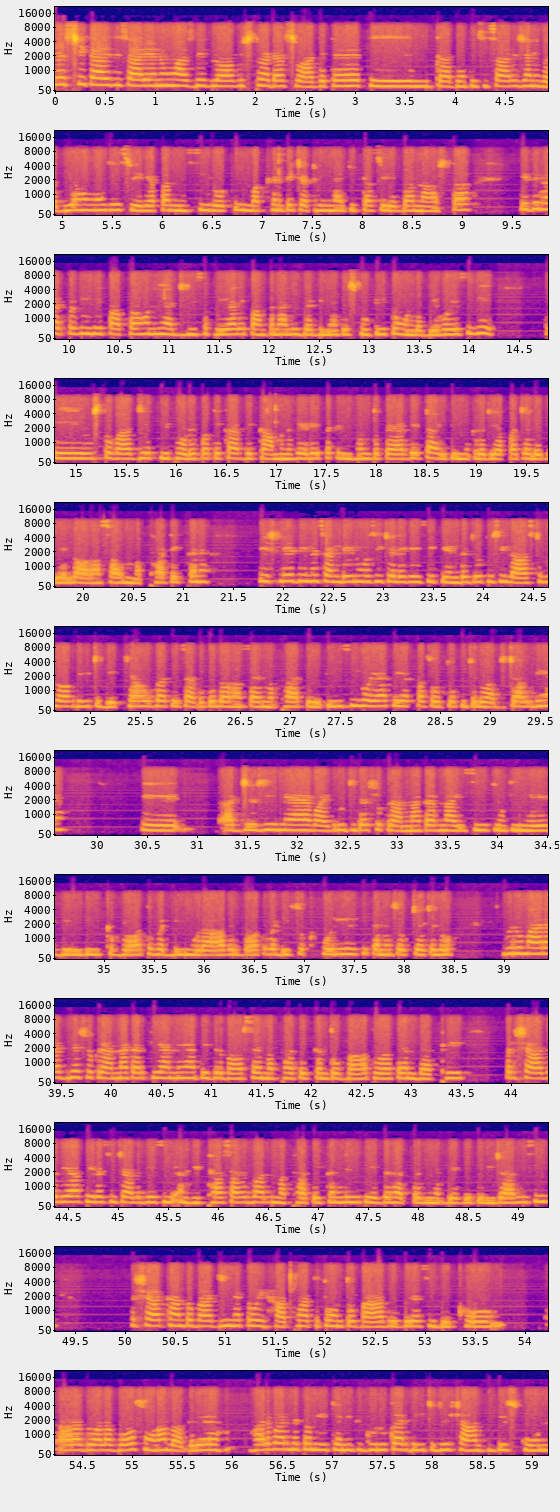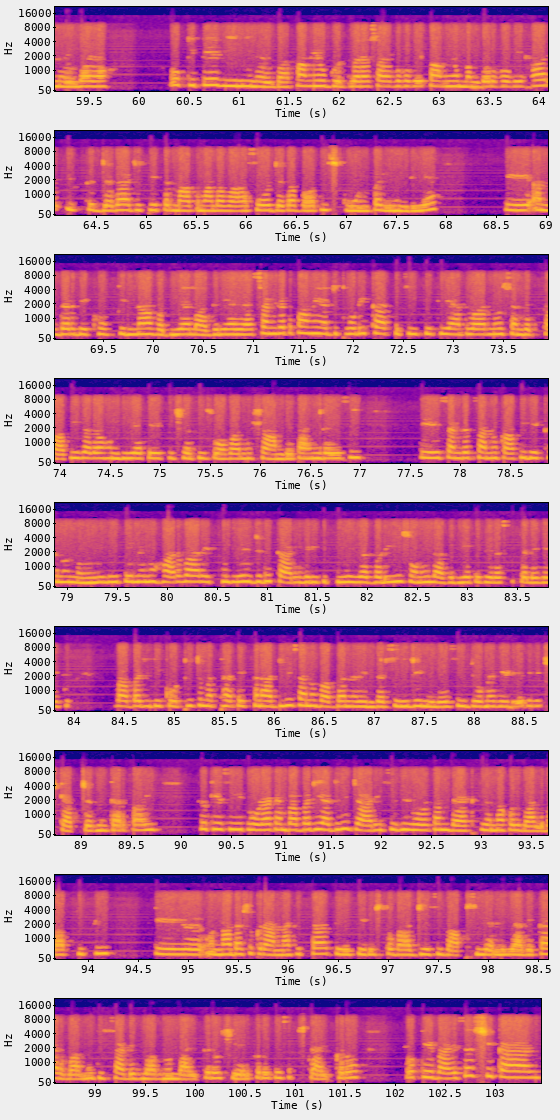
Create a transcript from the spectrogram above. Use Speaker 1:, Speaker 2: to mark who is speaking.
Speaker 1: ਸਤਿ ਸ਼੍ਰੀ ਅਕਾਲ ਜੀ ਸਾਰਿਆਂ ਨੂੰ। ਅੱਜ ਦੇ ਵਲੌਗ ਵਿੱਚ ਤੁਹਾਡਾ ਸਵਾਗਤ ਹੈ ਤੇ ਉਮੀਦ ਕਰਦੇ ਹਾਂ ਤੁਸੀਂ ਸਾਰੇ ਜਣੇ ਵਧੀਆ ਹੋਵੋਗੇ। ਸਵੇਰੇ ਆਪਾਂ ਮਿੱਸੀ ਰੋਟੀ, ਮੱਖਣ ਤੇ ਚਟਨੀ ਨਾਲ ਕੀਤਾ ਸਵੇਰ ਦਾ ਨਾਸ਼ਤਾ। ਇਧਰ ਹਰਪ੍ਰਵੀਨ ਦੇ ਪਾਪਾ ਹੁਣੀ ਅੱਜ ਦੀ ਸਪਰੇਅ ਵਾਲੇ ਪੰਪ ਨਾਲ ਹੀ ਗੱਡੀਆਂ ਤੇ ਸਕੂਟੀ ਧੋਣ ਲੱਗੇ ਹੋਏ ਸੀਗੇ। ਤੇ ਉਸ ਤੋਂ ਬਾਅਦ ਜੀ ਅਸੀਂ ਥੋੜੇ ਬਹੁਤੇ ਘਰ ਦੇ ਕੰਮ ਨਵੇੜੇ ਤਕਰੀਬਨ ਦੁਪਹਿਰ ਦੇ 2:30 ਵਜੇ ਆਪਾਂ ਚਲੇ ਗਏ ਲੌਰਾ ਸਾਹਿਬ ਮੱਥਾ ਟੇਕਣ। ਪਿਛਲੇ ਦਿਨ ਸੰਡੇ ਨੂੰ ਅਸੀਂ ਚਲੇ ਗਏ ਸੀ ਪਿੰਡ, ਜੋ ਤੁਸੀਂ ਲਾਸਟ ਵਲੌਗ ਦੇ ਵਿੱਚ ਦੇਖਿਆ ਹੋਊਗਾ ਕਿ ਸਾਡੇ ਕੋਲ ਲਾਹੌਰਾ ਸਾਹਿਬ ਮੱਥਾ ਟੇਕ ਨਹੀਂ ਸੀ ਹੋਇਆ ਤੇ ਆਪਾਂ ਸੋਚਿਆ ਕਿ ਚਲੋ ਅੱਜ ਚੱਲਦੇ ਆਂ ਤੇ ਅੱਜ ਜੀ ਮੈਂ ਵਾਹਿਗੁਰੂ ਜੀ ਦਾ ਸ਼ੁਕਰਾਨਾ ਕਰਨ ਆਈ ਸੀ ਕਿਉਂਕਿ ਮੇਰੇ ਦਿਲ ਦੀ ਇੱਕ ਬਹੁਤ ਵੱਡੀ ਮੁਰਾਦ, ਬਹੁਤ ਵੱਡੀ ਸੁੱਖ ਪੂਰੀ ਹੋਈ ਕਿ ਤਾਂ ਸੋਚਿਆ ਚਲੋ ਗੁਰੂ ਮਹਾਰਾਜ ਦਾ ਸ਼ੁਕਰਾਨਾ ਕਰਕੇ ਆਨੇ ਆ ਤੇ ਦਰਬਾਰ ਸਾਹਿਬ ਮੱਥਾ ਟੇਕਣ ਤੋਂ ਬਾਅਦ ਥੋੜਾ ਟਾਈਮ ਬੈਠੇ, ਪ੍ਰਸ਼ਾਦ ਲਿਆ, ਫਿਰ ਅਸੀਂ ਚੱਲ ਗਏ ਸੀ ਅੰਗੀਠਾ ਸਾਹਿਬ ਵੱਲ ਮੱਥਾ ਟੇਕਣ ਲਈ ਤੇ ਇਧਰ ਵੀ ਅੱਗੇ ਅੱਗੇ ਤੁਰੀ ਜਾ ਰਹੀ ਸੀ। ਪ੍ਰਸ਼ਾਦ ਖਾਣ ਤੋਂ ਬਾਅਦ ਜੀ ਮੈਂ ਧੋਏ ਹੱਥ ਹੱਥ ਧੋਣ ਤੋਂ ਬਾਅਦ ਇੱਧਰ ਅਸੀਂ ਦੇਖੋ ਆਲਾ ਦੁਆਲਾ ਬਹੁਤ ਸੋਹਣਾ ਲੱਗ ਰਿਹਾ ਹਰ ਵਾਰ ਮੈਂ ਤੁਹਾਨੂੰ ਇਹ ਕਹਿੰਦੀ ਕਿ ਗੁਰੂ ਘਰ ਦੇ ਵਿੱਚ ਜੋ ਸ਼ਾਂਤੀ ਤੇ ਸਕੂਨ ਮਿਲਦਾ ਆ ਉਹ ਕਿਤੇ ਵੀ ਨਹੀਂ ਮਿਲਦਾ। ਭਾਵੇਂ ਉਹ ਗੁਰਦੁਆਰਾ ਸਾਹਿਬ ਹੋਵੇ, ਭਾਵੇਂ ਉਹ ਮੰਦਿਰ ਹੋਵੇ, ਹਰ ਇੱਕ ਜਗ੍ਹਾ ਜਿੱਥੇ ਪਰਮਾਤਮਾ ਦਾ ਵਾਸ ਹੈ, ਉਹ ਜਗ੍ਹਾ ਬਹੁਤ ਹੀ ਸਕੂਨ ਭਰੀ ਹੁੰਦੀ ਹੈ। ਤੇ ਅੰਦਰ ਦੇਖੋ ਕਿੰਨਾ ਵਧੀਆ ਲੱਗ ਰਿਹਾ ਆ। ਸੰਗਤ ਭਾਵੇਂ ਅੱਜ ਥੋੜੀ ਘੱਟ ਸੀ, ਕਿਉਂਕਿ ਐਤਵਾਰ ਨੂੰ ਸੰਗਤ ਕਾਫੀ ਜ਼ਿਆਦਾ ਹੁੰਦੀ ਹੈ ਤੇ ਕੁਛ ਅਸੀਂ ਸੋਮਵਾਰ ਨੂੰ ਸ਼ਾਮ ਦੇ ਟਾਈਮ ਗਏ ਸੀ। ਤੇ ਸੰਗਤ ਸਾਨੂੰ ਕਾਫੀ ਦੇਖਣ ਨੂੰ ਨਹੀਂ ਮਿਲੀ ਤੇ ਮੈਨੂੰ ਹਰ ਵਾਰ ਇੱਥੋਂ ਦੀ ਜਿਹੜੀ ਕਾਰੀਗਰੀ ਕੀਤੀ ਹੋਈ ਆ, ਬੜੀ ਸੋਹਣੀ ਲੱਗਦੀ ਹੈ ਤੇ ਫਿਰ ਅਸੀਂ ਚਲੇ ਗਏ। ਬਾਬਾ ਜੀ ਦੀ ਕੋਠੀ 'ਚ ਮੱਥਾ ਟੇਕਣ। ਅੱਜ ਵੀ ਸਾਨੂੰ ਬਾਬਾ ਨਰਿੰਦਰ ਸਿੰਘ ਜੀ ਮਿਲੇ ਸੀ, ਜੋ ਮੈਂ ਵੀਡੀਓ ਦੇ ਵਿੱਚ ਕੈਪਚਰ ਨਹੀਂ ਕਰ ਪਾਈ। ਕਿਉਂਕਿ ਅਸੀਂ ਥੋੜਾ ਟਾਈਮ ਬਾਬਾ ਜੀ ਅੱਜ ਵੀ ਜਾ ਰਹੀ ਸੀ, ਅਸੀਂ ਹੋਰ ਟਾਈਮ ਬੈਠ ਕੇ ਉਹਨਾਂ ਕੋਲ ਗੱਲਬਾਤ ਕੀਤੀ ਤੇ ਉਹਨਾਂ ਦਾ ਸ਼ੁਕਰਾਨਾ ਕੀਤਾ ਤੇ ਫਿਰ ਉਸ ਤੋਂ ਬਾਅਦ ਜੀ ਅਸੀਂ ਵਾਪਸੀ ਲਈ ਆ ਗਏ ਘਰ ਵੱਲ ਨੂੰ, ਤੁਸੀਂ ਸਾਡੇ ਵਲੌਗ ਨੂੰ ਲਾਈਕ ਕਰੋ ਸ਼ੇਅਰ ਕਰੋ ਤੇ ਸਬਸਕ੍ਰਾਈਬ ਕਰੋ। ਓਕੇ ਬਾਏ ਸਤਿ ਸ਼੍ਰੀ ਅਕਾਲ।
